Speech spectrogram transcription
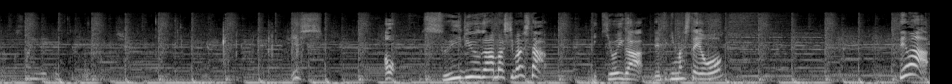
たくさん入れていって。よし。お、水流が増しました。勢いが出てきましたよ。では、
